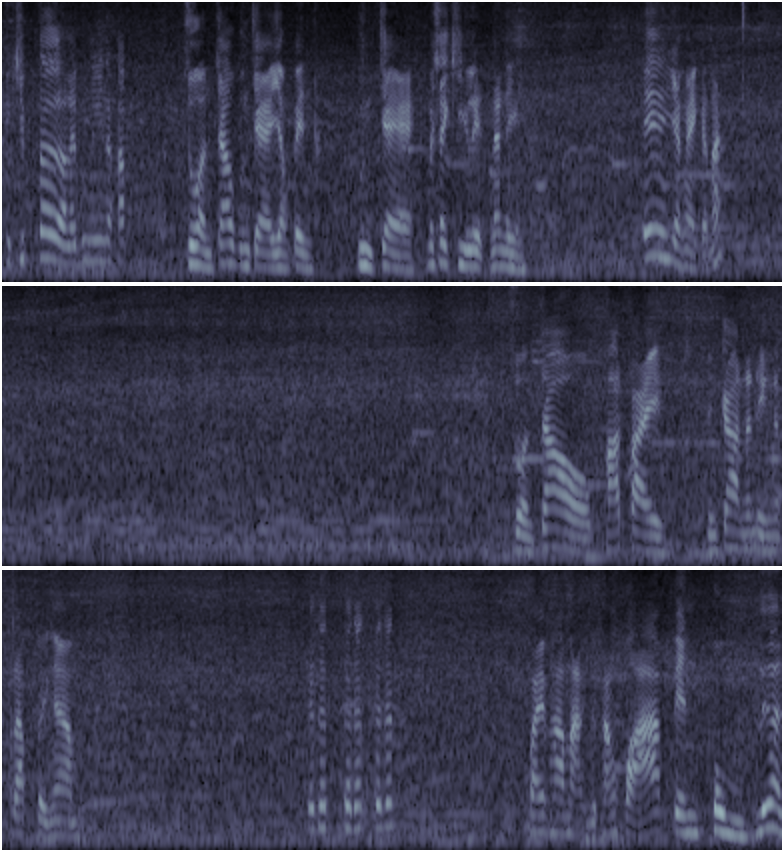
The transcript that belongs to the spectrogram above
ควิกชิปเตอร์อะไรพวกนี้นะครับ ส่วนเจ้ากุญแจยังเป็นกุญแจไม่ใช่คีย์เลสนั่นเอง เอ๊ยยังไงกันนะ ส่วนเจ้าพาร์ทไฟเป็นก้านนั่นเองนะครับ สวยงามตึ๊ดตึ๊ดตึ๊ดตึ๊ดด ฟพาหมากอยู่ทางขวาเป็นปุ่มเลื่อน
